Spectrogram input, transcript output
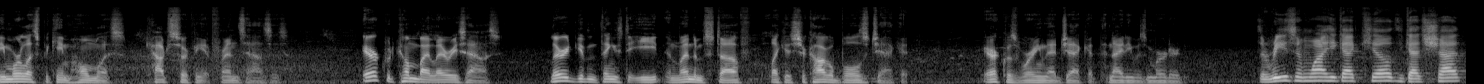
and he more or less became homeless, couch surfing at friends' houses. Eric would come by Larry's house. Larry'd give him things to eat and lend him stuff like his Chicago Bulls jacket. Eric was wearing that jacket the night he was murdered. The reason why he got killed, he got shot,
